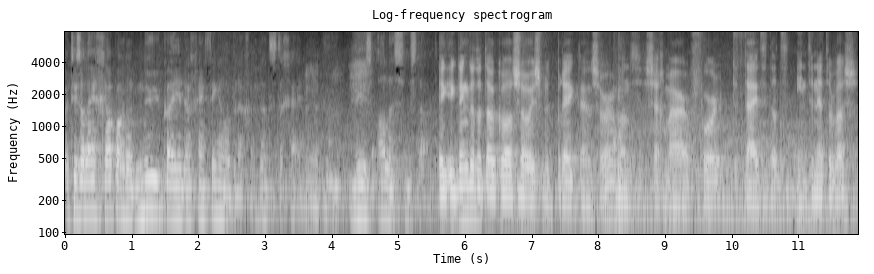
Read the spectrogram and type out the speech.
Het is alleen grappig dat nu kan je er geen vinger op leggen. Dat is de gein. Ja. Nu is alles bestaat. Ik, ik denk dat het ook wel zo is met breakdance hoor. Want zeg maar voor de tijd dat internet er was,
